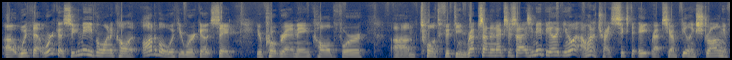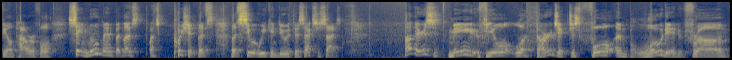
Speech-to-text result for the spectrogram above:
uh, with that workout. So you may even want to call an audible with your workout. Say your programming called for um, 12 to 15 reps on an exercise, you may be like, you know what, I want to try six to eight reps here. I'm feeling strong and feeling powerful. Same movement, but let's let's push it. Let's let's see what we can do with this exercise. Others may feel lethargic, just full and bloated from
